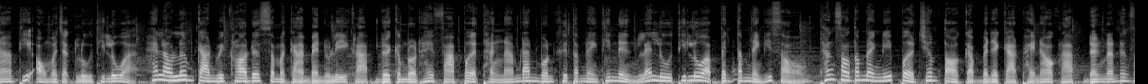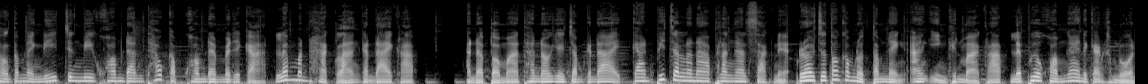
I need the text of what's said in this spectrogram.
น้ำที่ออกมาจากรูที่รั่ว ให้เราเริ่มการวิเคราะห์ด้วยสมการแบนูลีครับ โดยกำหนดให้ฝาเปิดถังน้ำด้านบนคือตำแหน่งที่ 1 และรูที่รั่วเป็นตำแหน่งที่ 2 ทั้ง 2ตำแหน่งนี้เปิดเชื่อมต่อกับบรรยากาศภายนอกครับ ดังนั้นทั้งสองตำแหน่งนี้จึงมีความดันเท่ากับความดันบรรยากาศ และมันหักล้างกันได้ครับ อันดับต่อมาถ้าน้องยังจำกันได้ การพิจารณาพลังงานศักดิ์เนี่ยเราจะต้องกำหนดตำแหน่งอ้างอิงขึ้นมาครับ และเพื่อความง่ายในการคำนวณ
